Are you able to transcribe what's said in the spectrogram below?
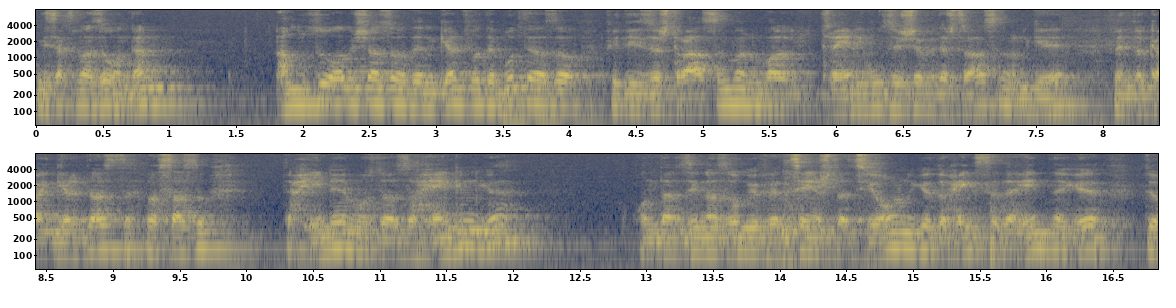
ich sag's mal so, und dann Ab und zu habe ich also den Geld von der Mutter also für diese Straßenbahn, weil Training muss ich ja mit der Straßenbahn gehen. Wenn du kein Geld hast, was hast du? Dahinter musst du also hängen, gell? Und dann sind das ungefähr zehn Stationen, gell? du hängst da dahinter, gell? Du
